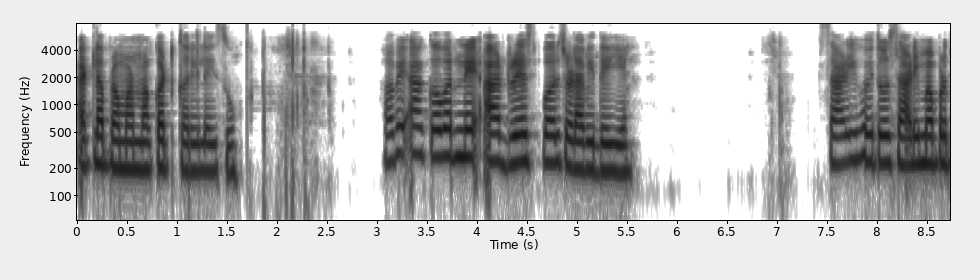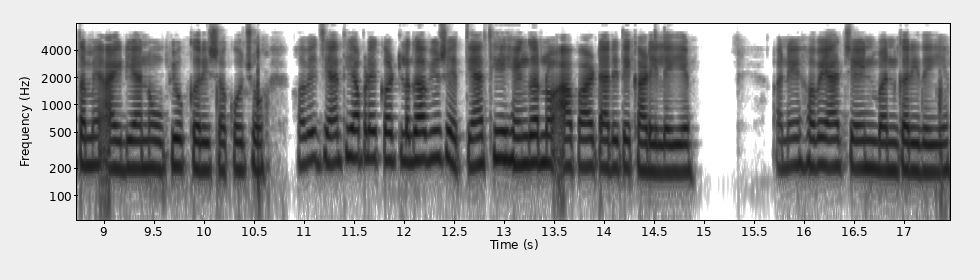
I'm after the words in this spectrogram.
આટલા પ્રમાણમાં કટ કરી લઈશું. હવે આ કવરને આ ડ્રેસ પર ચડાવી દઈએ. સાડી હોય તો સાડીમાં પણ તમે આઈડિયાનો ઉપયોગ કરી શકો છો. હવે જ્યાંથી આપણે કટ લગાવ્યું છે ત્યાંથી હેંગરનો આ પાર્ટ આ રીતે કાઢી લઈએ. અને હવે આ ચેઇન બંધ કરી દઈએ.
